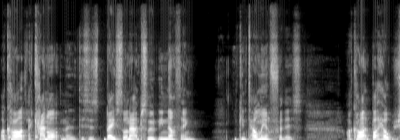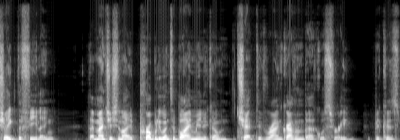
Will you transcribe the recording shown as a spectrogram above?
I can't, I cannot. And this is based on absolutely nothing. You can tell me off for this. I can't but help shake the feeling that Manchester United probably went to Bayern Munich and checked if Ryan Gravenberch was free because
